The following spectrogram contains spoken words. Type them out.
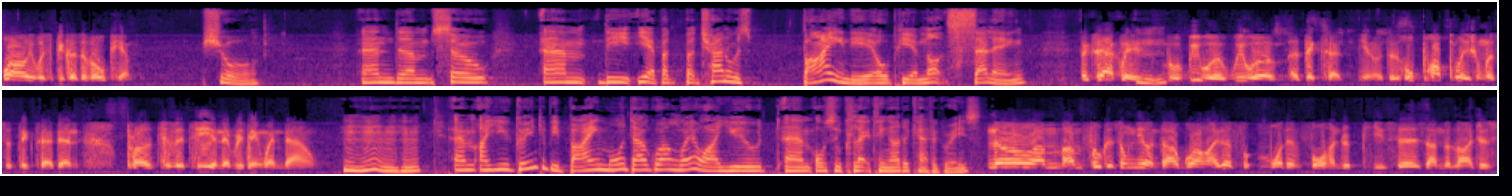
Well, it was because of opium. Sure. And um, so um, the yeah, but but China was buying the opium, not selling. Exactly. Hmm. We were we were addicted. You know, the whole population was addicted, and productivity and everything went down. Um, are you going to be buying more Daoguang ware, or are you um, also collecting other categories? No, I'm I'm focused only on Daoguang. I got f- more than 400 pieces. I'm the largest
